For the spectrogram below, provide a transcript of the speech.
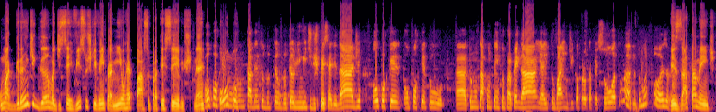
uma grande gama de serviços que vem para mim eu repasso para terceiros, né? Ou porque ou não, por... não tá dentro do teu, do teu limite de especialidade, ou porque, ou porque tu, uh, tu não tá com tempo para pegar, e aí tu vai e indica para outra pessoa, tu, mano, tu muita coisa. Véio. Exatamente.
